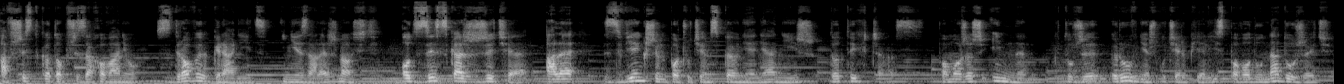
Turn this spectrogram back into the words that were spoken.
a wszystko to przy zachowaniu zdrowych granic i niezależności. Odzyskasz życie, ale z większym poczuciem spełnienia niż dotychczas. Pomożesz innym, którzy również ucierpieli z powodu nadużyć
